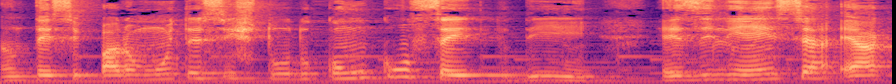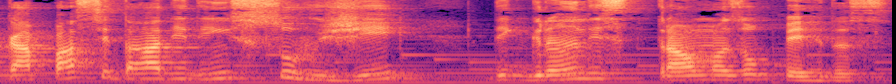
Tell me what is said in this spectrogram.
anteciparam muito esse estudo com um conceito de resiliência é a capacidade de insurgir de grandes traumas ou perdas.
